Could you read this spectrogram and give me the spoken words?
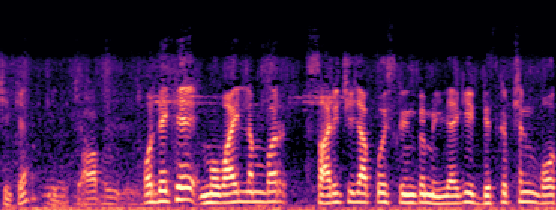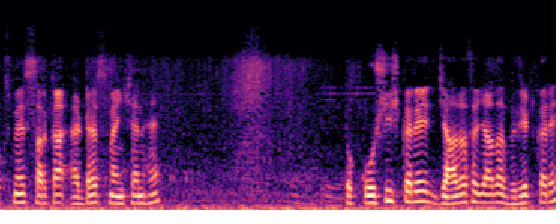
ठीक है? ये देखिए। आप और देखिए मोबाइल नंबर सारी चीज़ आपको स्क्रीन पे मिल जाएगी। डिस्क्रिप्शन बॉक्स में सर का एड्रेस मेंशन है। तो कोशिश करें ज़्यादा से ज़्यादा विज़िट करें।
